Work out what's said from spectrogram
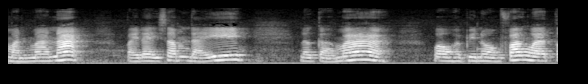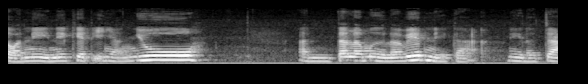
หมั่นมานะ ไปได้ซ้ำใดแล้วก็มาเบาให้พี่น้องฟังว่าตอนนี้นี่เข็ดอีหยังอยู่อันแต่ละมือละเวทนี่กะนี่แหละจ้ะ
